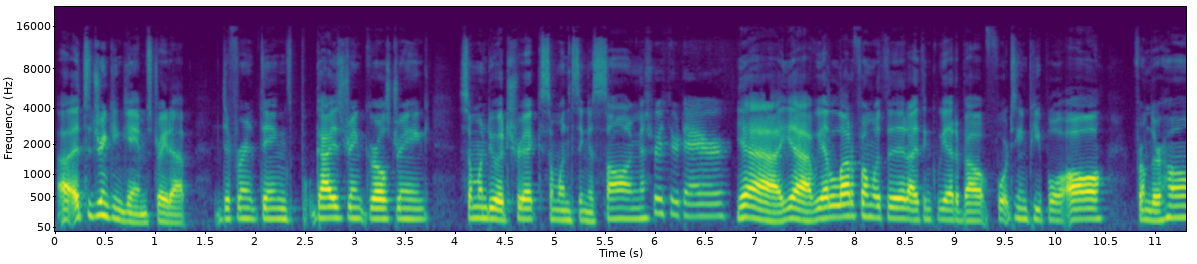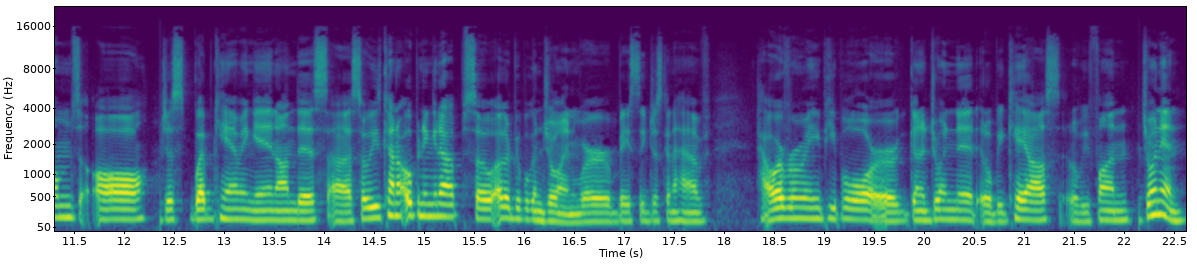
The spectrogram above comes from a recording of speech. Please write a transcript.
Uh, it's a drinking game, straight up. Different things. Guys drink, girls drink. Someone do a trick. Someone sing a song. Truth or dare. Yeah, yeah. We had a lot of fun with it. I think we had about 14 people all from their homes, all just webcamming in on this. Uh, so he's kind of opening it up so other people can join. We're basically just going to have however many people are going to join in it. It'll be chaos. It'll be fun. Join in.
